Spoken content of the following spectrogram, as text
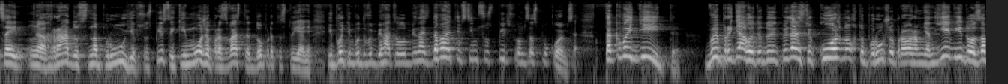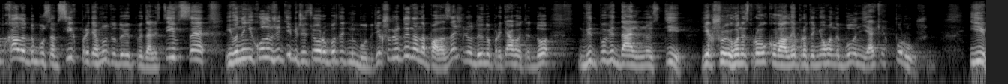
цей градус напруги в суспільстві, який може призвести до протистояння. І потім буде вибігати лобінець. Давайте всім суспільством заспокоїмося. Так ви дійте. Ви притягуєте до відповідальності кожного, хто порушує права громадян. Є відео, запхали до буса, всіх притягнути до відповідальності. І все. І вони ніколи в житті більше цього робити не будуть. Якщо людина напала, значить людину притягуєте до відповідальності, якщо його не спровокували, і проти нього не було ніяких порушень. І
